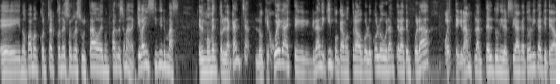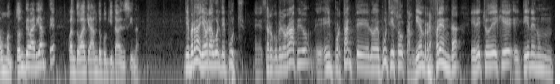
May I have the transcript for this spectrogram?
eh, y nos vamos a encontrar con esos resultados en un par de semanas. ¿Qué va a incidir más? El momento en la cancha, lo que juega este gran equipo que ha mostrado Colo Colo durante la temporada, o este gran plantel de Universidad Católica que te da un montón de variantes cuando va quedando poquita benzina. Y es verdad, y ahora vuelve Puch. Eh, se recuperó rápido, eh, es importante lo de Puch y eso también refrenda el hecho de que eh, tienen un,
